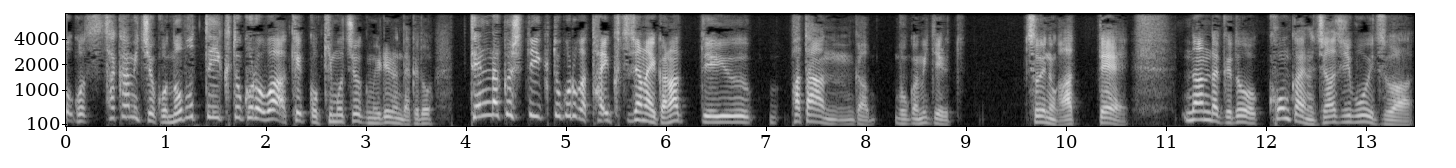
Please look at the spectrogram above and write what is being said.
を、こう、坂道をこう登っていくところは結構気持ちよく見れるんだけど、転落していくところが退屈じゃないかなっていうパターンが僕は見ている、そういうのがあって、なんだけど、今回のジャージーボーイズは、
